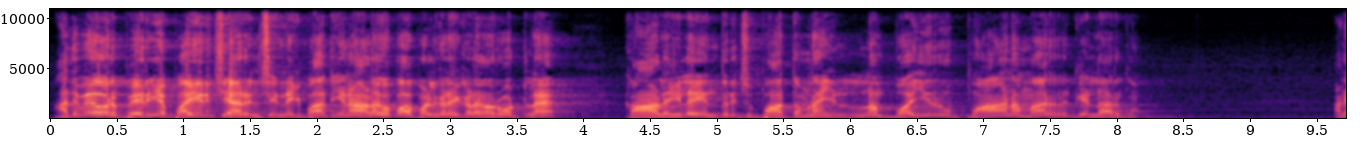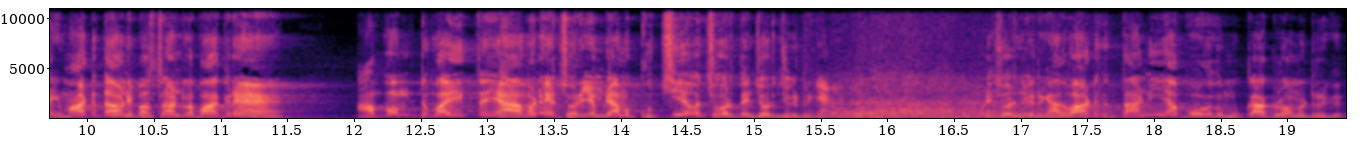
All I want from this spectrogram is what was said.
அதுவே ஒரு பெரிய பயிற்சியாக இருந்துச்சு. இன்னைக்கு பார்த்தீங்கன்னா அழகப்பா பல்கலைக்கழகம் ரோட்டில் காலையில் எந்திரிச்சு பார்த்தோம்னா எல்லாம் வயிறு பானை மாதிரி இருக்குது எல்லாருக்கும். அன்னைக்கு மாட்டுத்தாவணி பஸ் ஸ்டாண்டில் பார்க்குறேன் அவன்ட்டு வயிற்றையும் அவனே சொரிய முடியாமல் குச்சியை வச்சு ஒருத்தன் சொரிஞ்சுக்கிட்டு இருக்கேன். இப்படி சொரிஞ்சுக்கிட்டு இருக்கேன். அது வாட்டுக்கு தனியாக போகுது முக்கால் கிலோமீட்டருக்கு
